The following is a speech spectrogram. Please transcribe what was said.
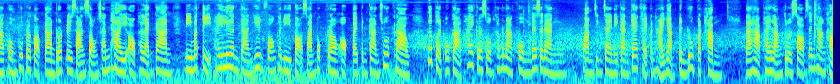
มาคมผู้ประกอบการรถโดยสารสองชั้นไทยออกแถลงการ มีมติให้เลื่อนการยื่นฟ้องคดีต่อศาลปกครองออกไปเป็นการชั่วคราว เพื่อเปิดโอกาสให้กระทรวงคมนาคมได้แสดงความจริงใจในการแก้ไขปัญหาอย่างเป็นรูปธรรม แต่หากภายหลังตรวจสอบเส้นทางเขา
